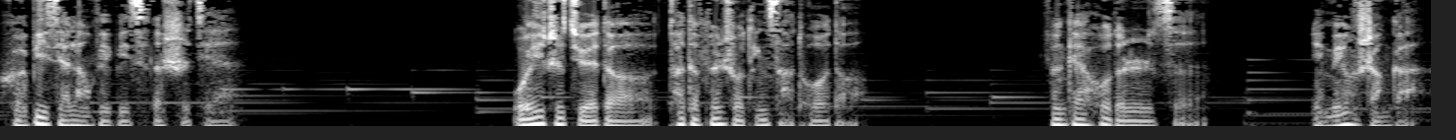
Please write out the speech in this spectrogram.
何必再浪费彼此的时间？我一直觉得他的分手挺洒脱的。分开后的日子，也没有伤感。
